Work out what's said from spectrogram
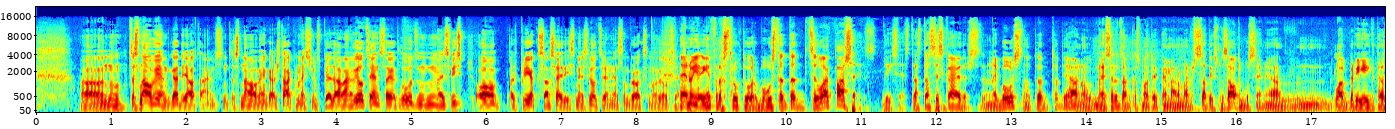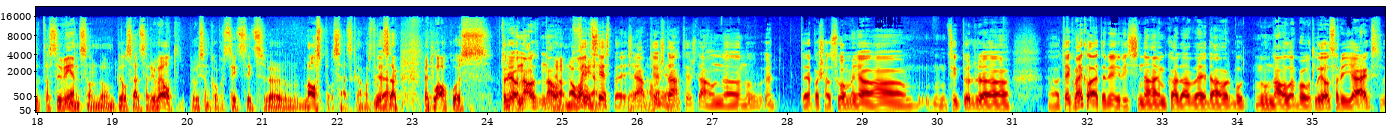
uh, nu, tas nav viena gada jautājums, un tas nav vienkārši tā, ka mēs jums piedāvājam vilcienu, tagad lūdzu, un mēs visi oh, ar prieku sasēdīsimies vilcienos un brauksim ar vilcienu. Nē, nu, ja infrastruktūra būs, tad, tad cilvēki pārsēdīsies. Tas, tas ir skaidrs. Nebūs, nu, tad, tad jā, nu, mēs redzam, kas notiek piemēram ar satiksmes autobusiem. Jā. Labi, Rīga tas, tas ir viens, un, un pilsētas arī vēl pavisam kaut kas cits, cits uh, valsts pilsētas, kā mums tagad saka. Bet laukos tur jau nav, nav, jā, nav citas iespējas. Jā, jā tieši varianti. tā, tieši tā. Un, uh, nu, ir tajā pašā Somijā, citur. Uh, tiek meklēti arī risinājumi, kādā veidā varbūt nu, nav varbūt liels arī jēgas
